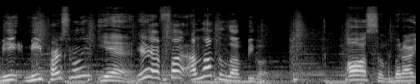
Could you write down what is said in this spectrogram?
Me, me personally? Yeah, Yeah, fuck. I love the Love Below. awesome. But are,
